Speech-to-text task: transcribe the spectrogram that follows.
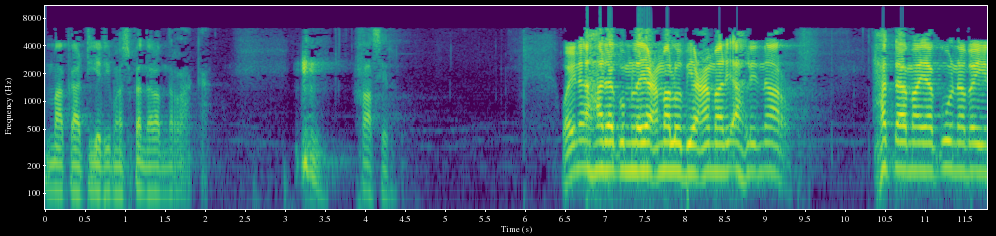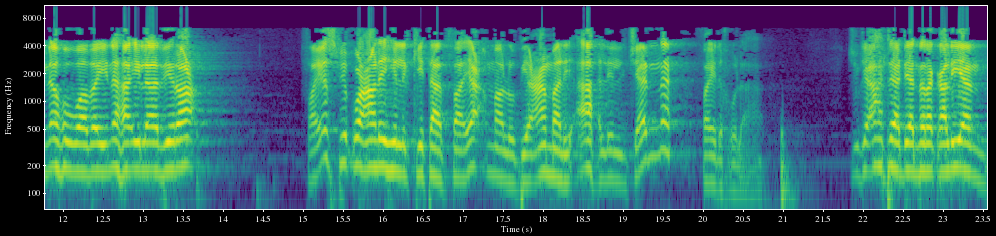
Maka dia dimasukkan dalam neraka. Khasir. Wa inna ahadakum la ya'malu bi amali ahli nar. Hatta ma yakuna bainahu wa bainaha ila dhira' fayasbiqu alaihi alkitab fayamalu bi amali ahli aljannah fayadkhulaha juga ada di antara kalian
